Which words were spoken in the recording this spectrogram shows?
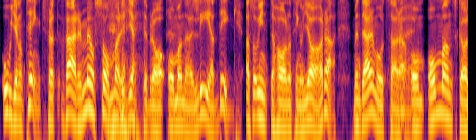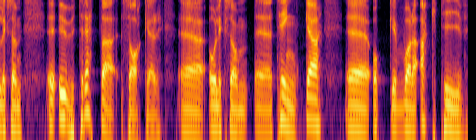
ogenomtänkt för att värme och sommar är jättebra om man är ledig, alltså och inte har någonting att göra. Men däremot så här, om, om man ska liksom eh, uträtta saker eh, och liksom eh, tänka eh, och vara aktiv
